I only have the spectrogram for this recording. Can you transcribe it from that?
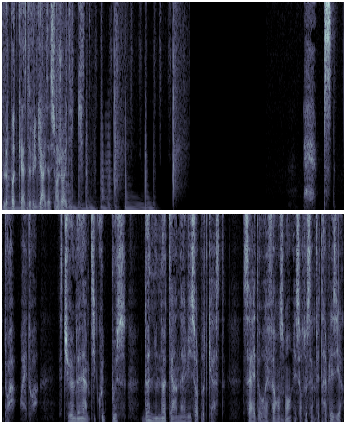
le podcast de vulgarisation juridique. Me donner un petit coup de pouce, donne une note et un avis sur le podcast. Ça aide au référencement et surtout ça me fait très plaisir.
